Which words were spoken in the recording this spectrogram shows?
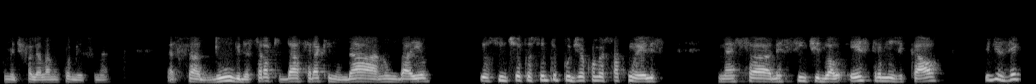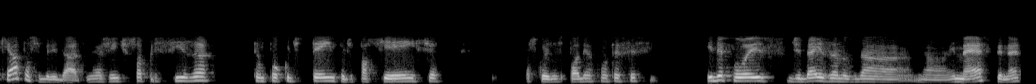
como eu te falei lá no começo, né? Essa dúvida, será que dá, será que não dá, não dá. E eu, eu sentia que eu sempre podia conversar com eles nessa, nesse sentido extra musical e dizer que há possibilidades, né? A gente só precisa ter um pouco de tempo, de paciência, as coisas podem acontecer sim. E depois de 10 anos na, na EMESP, né?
